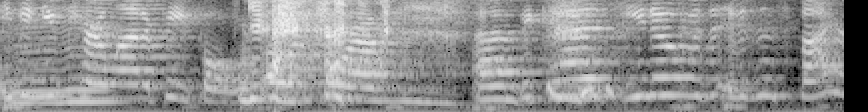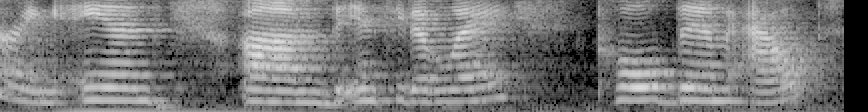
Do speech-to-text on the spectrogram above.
even you Carolina people were pulling for them um, because you know it was it was inspiring. And um, the NCAA pulled them out.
